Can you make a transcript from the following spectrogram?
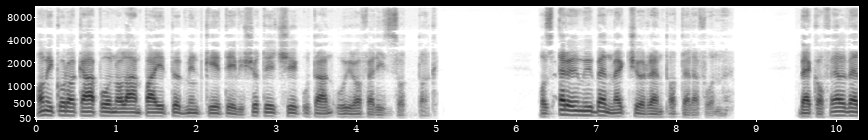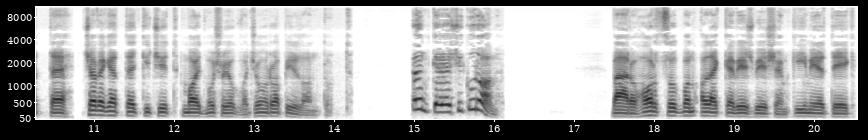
amikor a kápolna lámpái több mint két évi sötétség után újra felizzottak. Az erőműben megcsörrent a telefon. Beka felvette, csevegett egy kicsit, majd mosolyogva Johnra pillantott. Önt keresik, uram? Bár a harcokban a legkevésbé sem kímélték,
